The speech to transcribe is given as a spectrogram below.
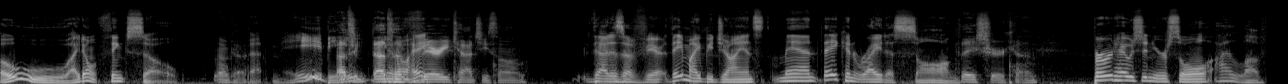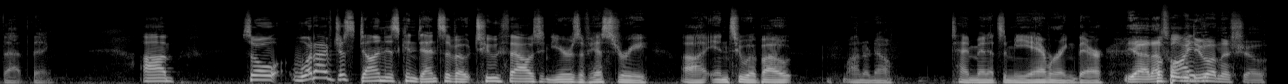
oh, I don't think so. Okay. But maybe. That's a, that's you know, a hey, very catchy song. That is a very. They might be giants, man. They can write a song. They sure can. Birdhouse in Your Soul. I love that thing. Um, so what I've just done is condense about two thousand years of history uh, into about I don't know, ten minutes of me yammering there. Yeah, that's what we do the- on this show.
